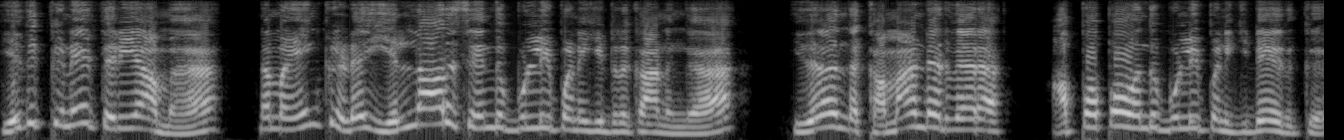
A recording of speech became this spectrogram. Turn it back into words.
எதுக்குன்னே தெரியாம நம்ம என்கிரிட எல்லாரும் சேர்ந்து புள்ளி பண்ணிக்கிட்டு இருக்கானுங்க. இதெல்லாம் இந்த கமாண்டர் வேற அப்பப்போ வந்து புள்ளி பண்ணிக்கிட்டே இருக்கு.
